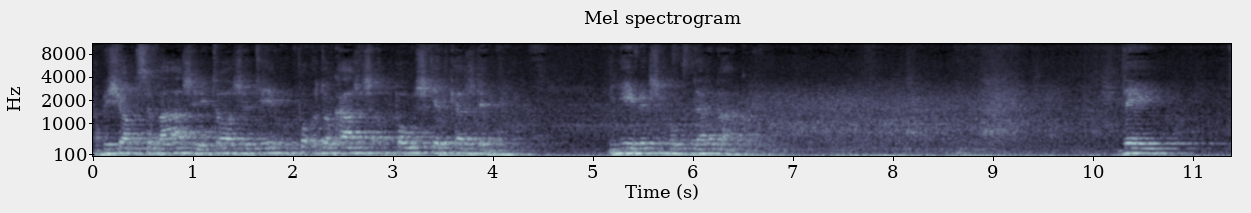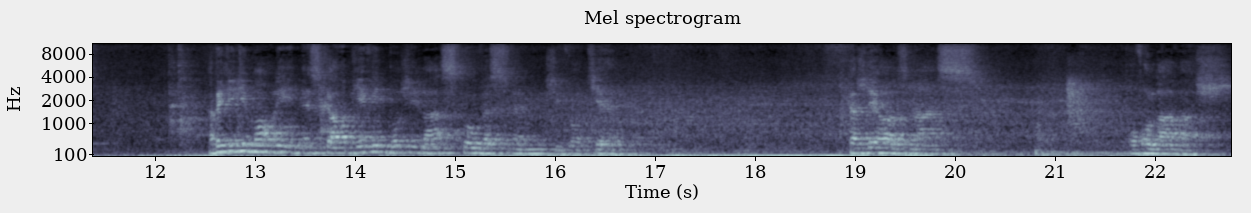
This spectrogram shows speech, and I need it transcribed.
Abychom se vážili toho, že ty dokážeš odpouštět každému. I největšímu darovákovi. Dej, aby lidi mohli dneska objevit Boží lásku ve svém životě. Každého z nás povoláváš,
